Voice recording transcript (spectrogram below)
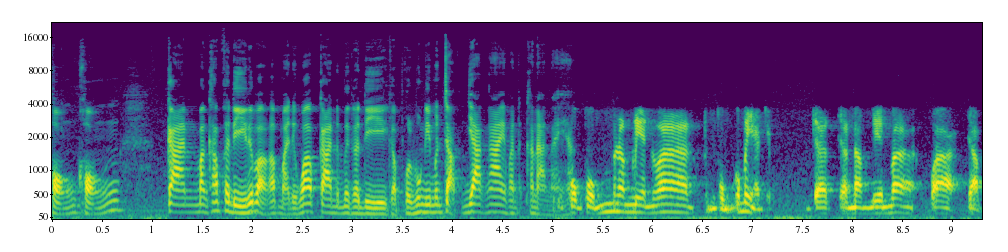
ของของ การบังคับคดีหรือเปล่าครับหมายถึงว่าการดำเนินคดีกับคนพวกนี้มันจับยากง่ายขนาดไหนๆครัผบมผมนำเรียนว่าผมก็ไม่อยากจะจะจะนำเรียนว่าว่าจับ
